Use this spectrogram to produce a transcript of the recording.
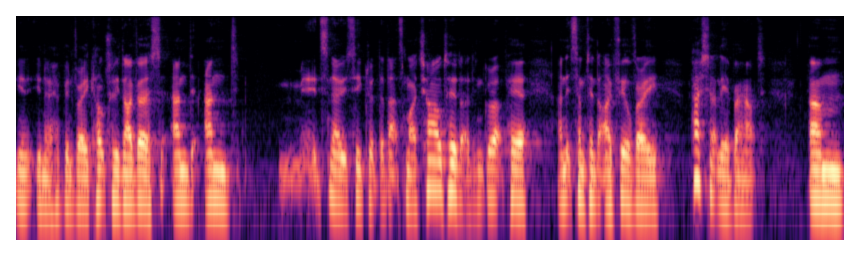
you, you know, have been very culturally diverse and, and it's no secret that that's my childhood. I didn't grow up here, and it's something that I feel very passionately about. Um,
